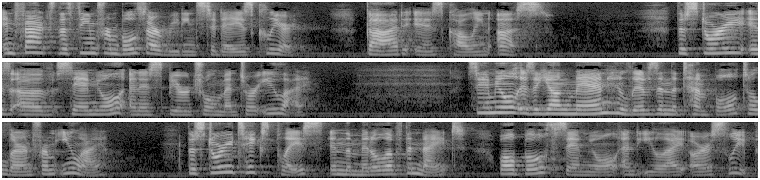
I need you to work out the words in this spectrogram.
In fact, the theme from both our readings today is clear God is calling us. The story is of Samuel and his spiritual mentor, Eli. Samuel is a young man who lives in the temple to learn from Eli. The story takes place in the middle of the night while both Samuel and Eli are asleep.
